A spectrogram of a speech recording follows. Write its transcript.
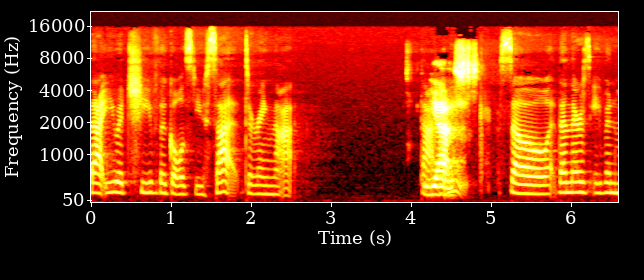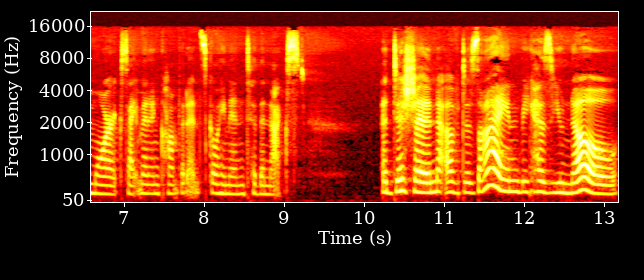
that you achieve the goals you set during that that yes. week so then there's even more excitement and confidence going into the next edition of design because you know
